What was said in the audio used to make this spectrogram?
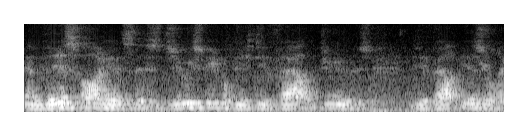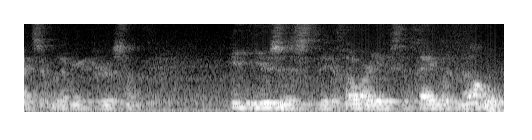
And this audience, this Jewish people, these devout Jews, devout Israelites that were living in Jerusalem, he uses the authorities that they would know,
